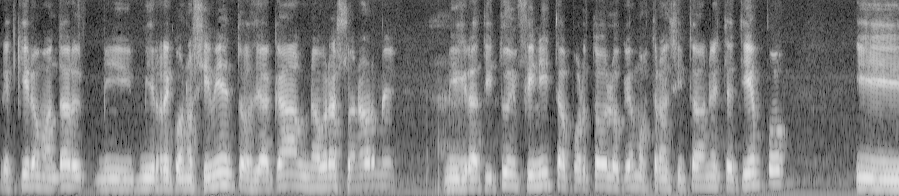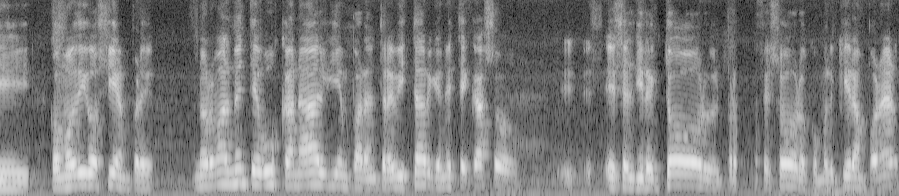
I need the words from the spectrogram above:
Les quiero mandar mi- mis reconocimientos de acá, un abrazo enorme, mi gratitud infinita por todo lo que hemos transitado en este tiempo. Y como digo siempre, normalmente buscan a alguien para entrevistar, que en este caso es, el director o el profesor o como le quieran poner,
